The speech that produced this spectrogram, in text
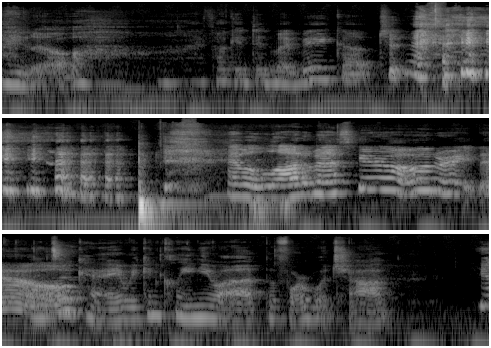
I know. I fucking did my makeup today. I have a lot of mascara on right now. It's okay. We can clean you up before woodshop. Yeah,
